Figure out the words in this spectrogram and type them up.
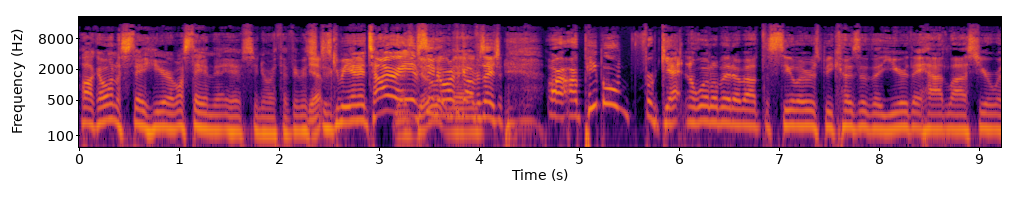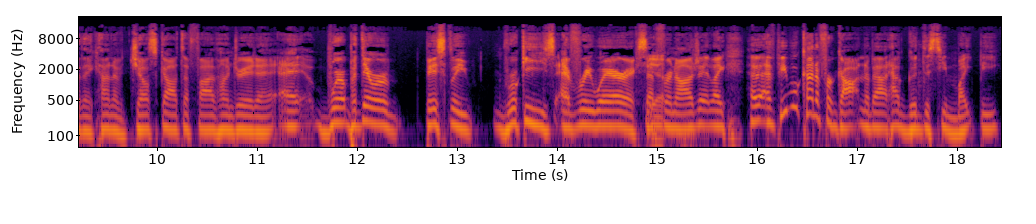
Hawk, I want to stay here. I want to stay in the AFC North. I think it's Yep. just going to be an entire Let's AFC it, North man. conversation. Are, are people forgetting a little bit about the Steelers because of the year they had last year where they kind of just got to 500? And, and where, but there were basically rookies everywhere except Yep. for Najee. Like, have, have people kind of forgotten about how good this team might be?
